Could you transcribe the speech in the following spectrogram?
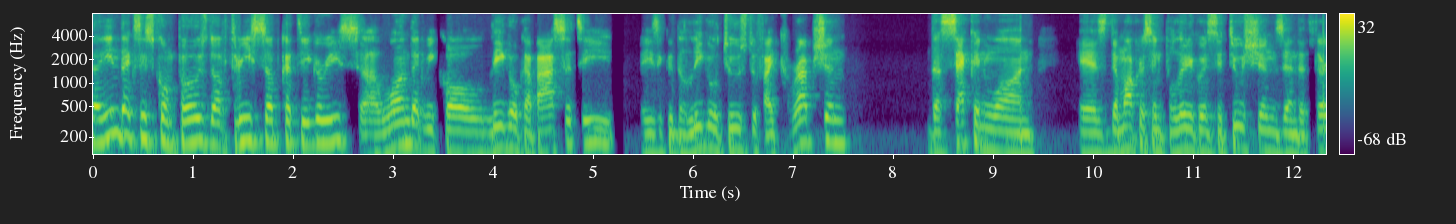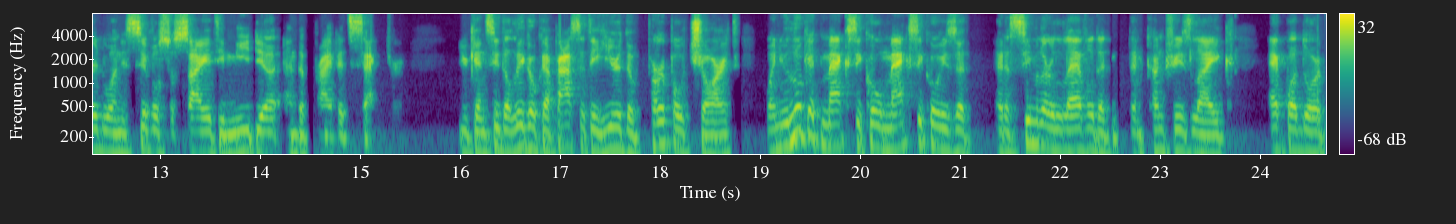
The index is composed of three subcategories uh, one that we call legal capacity, basically the legal tools to fight corruption. The second one is democracy and political institutions. And the third one is civil society, media, and the private sector. You can see the legal capacity here, the purple chart. When you look at Mexico, Mexico is at, at a similar level that, than countries like Ecuador,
